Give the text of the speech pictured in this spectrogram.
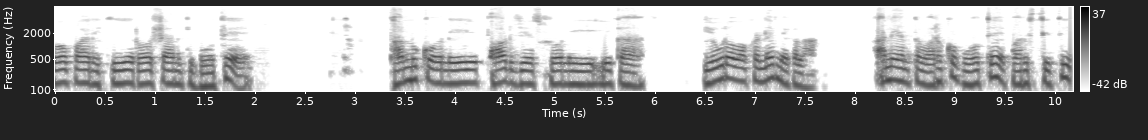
కోపానికి రోషానికి పోతే తన్నుకొని పాడు చేసుకొని ఇక ఎవరో ఒకళ్ళే మిగల అనేంత వరకు పోతే పరిస్థితి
